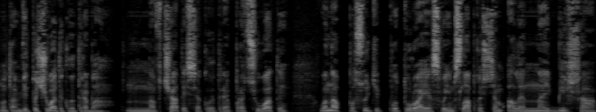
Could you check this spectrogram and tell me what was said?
Ну там відпочивати, коли треба навчатися, коли треба працювати. Вона по суті потурає своїм слабкостям, але найбільша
